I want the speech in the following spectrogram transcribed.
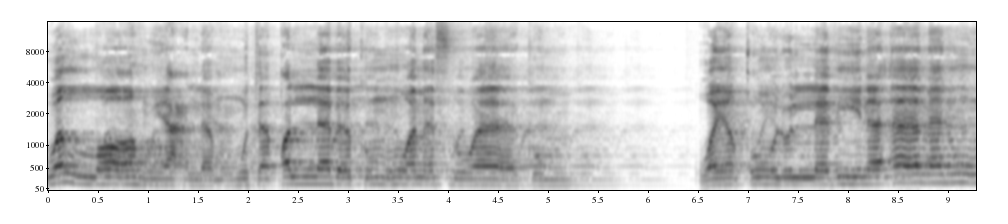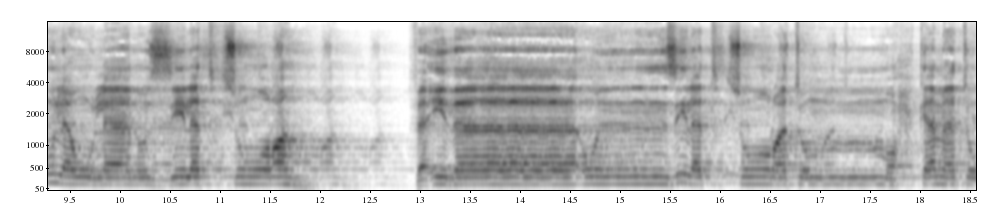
والله يعلم متقلبكم ومثواكم. ويقول الذين آمنوا لولا نزلت سورة فإذا أنزلت سورة محكمة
